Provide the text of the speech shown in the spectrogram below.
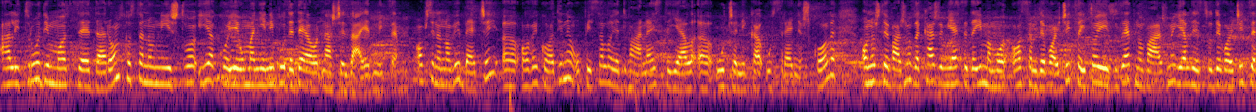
ali trudimo se da romsko stanovništvo, iako je u manjini, bude deo naše zajednice. Opština Novi Bečej e, ove godine upisalo je 12 jel, e, učenika u srednje škole. Ono što je važno da kažem jeste da imamo osam devojčica i to je izuzetno važno, jel da su devojčice,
